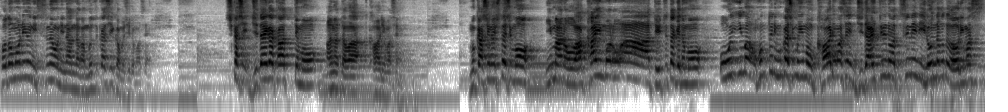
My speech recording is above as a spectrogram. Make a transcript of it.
子供のように素直になるのが難しいかもしれません。しかし、時代が変わっても、あなたは変わりません。昔の人たちも、今の若い者はって言ってたけども、今、本当に昔も今も変わりません。時代というのは常にいろんなことがおります。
